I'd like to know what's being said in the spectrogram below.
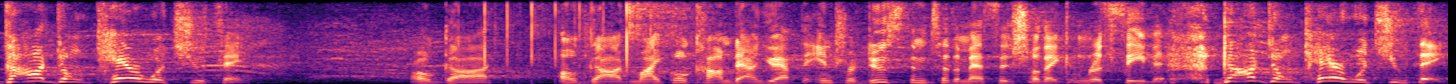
God don't care what you think. Oh God, oh God, Michael, calm down. You have to introduce them to the message so they can receive it. God don't care what you think.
